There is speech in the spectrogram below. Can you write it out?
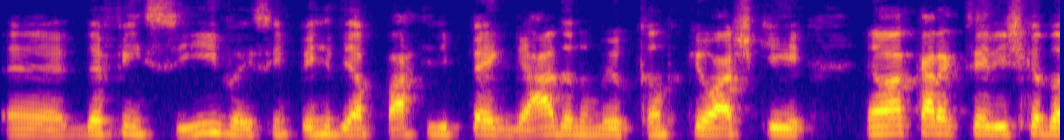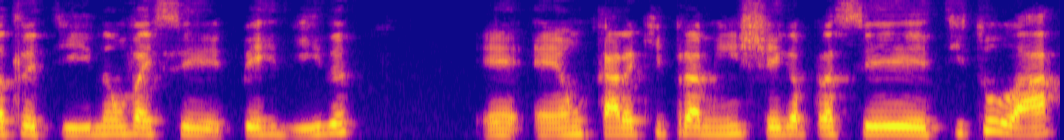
é, defensiva e sem perder a parte de pegada no meio campo, que eu acho que é uma característica do Atleti e não vai ser perdida. É, é um cara que, para mim, chega para ser titular.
